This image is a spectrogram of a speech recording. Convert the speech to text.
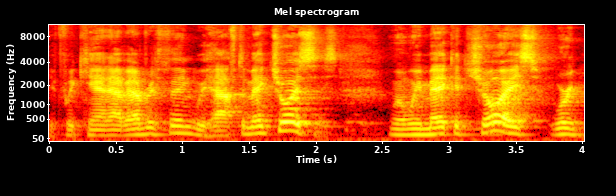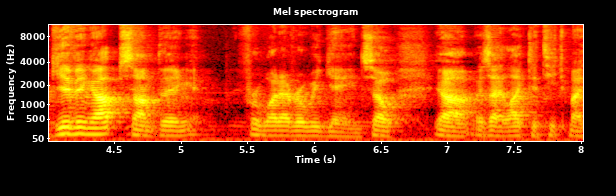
If we can't have everything, we have to make choices when we make a choice, we're giving up something for whatever we gain. So, uh, as I like to teach my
